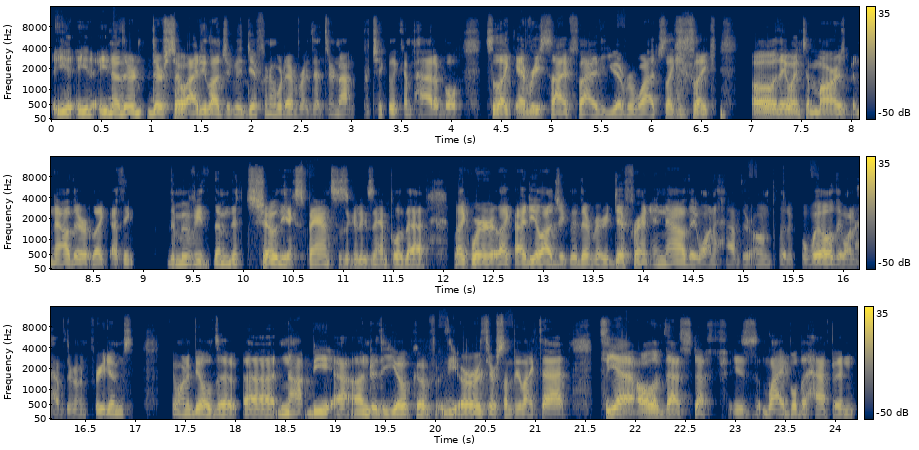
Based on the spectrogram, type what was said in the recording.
you, you know they're they're so ideologically different or whatever that they're not particularly compatible. So like every sci-fi that you ever watch like it's like oh they went to mars but now they're like i think the movie them the show the expanse is a good example of that. Like where like ideologically they're very different and now they want to have their own political will they want to have their own freedoms they want to be able to uh, not be uh, under the yoke of the earth or something like that. So yeah all of that stuff is liable to happen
